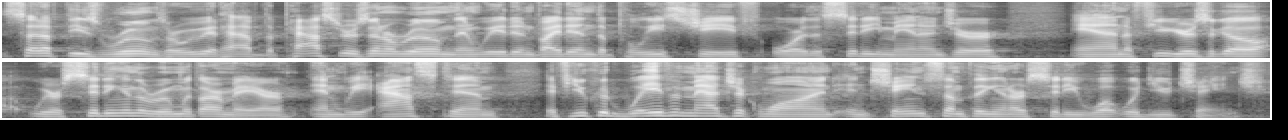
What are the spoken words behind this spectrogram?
set up these rooms where we would have the pastors in a room, then we'd invite in the police chief or the city manager. And a few years ago, we were sitting in the room with our mayor, and we asked him, if you could wave a magic wand and change something in our city, what would you change?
